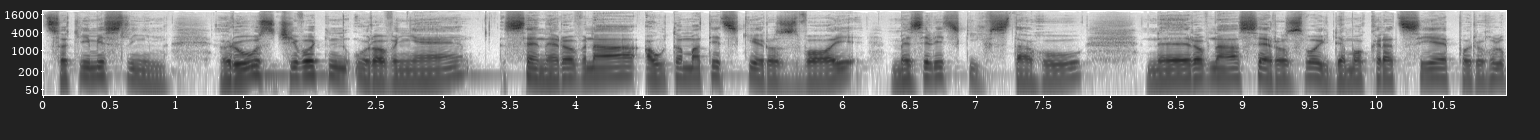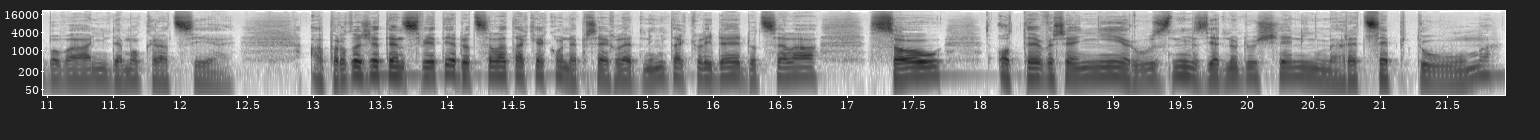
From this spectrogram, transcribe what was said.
Co tím myslím? Růst životní úrovně se nerovná automaticky rozvoj mezilidských vztahů, nerovná se rozvoj demokracie, podhlubování demokracie. A protože ten svět je docela tak jako nepřehledný, tak lidé docela jsou otevření různým zjednodušeným receptům,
